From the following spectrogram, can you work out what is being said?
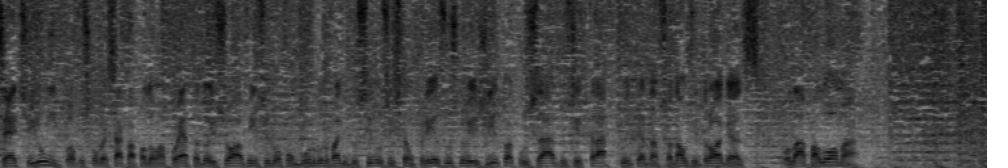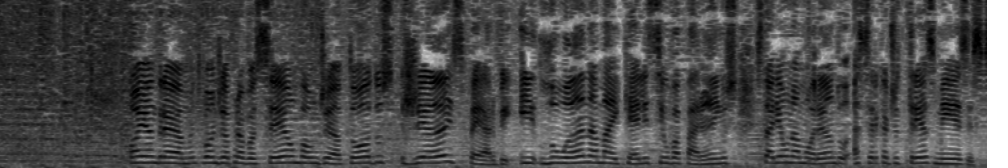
7 e 1, vamos conversar com a Paloma Poeta. Dois jovens de Novo Hamburgo, no Vale dos Sinos, estão presos no Egito acusados de tráfico internacional de drogas. Olá, Paloma. Oi, André, muito bom dia para você, um bom dia a todos. Jean Sperbe e Luana Maikele Silva Paranhos estariam namorando há cerca de três meses.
